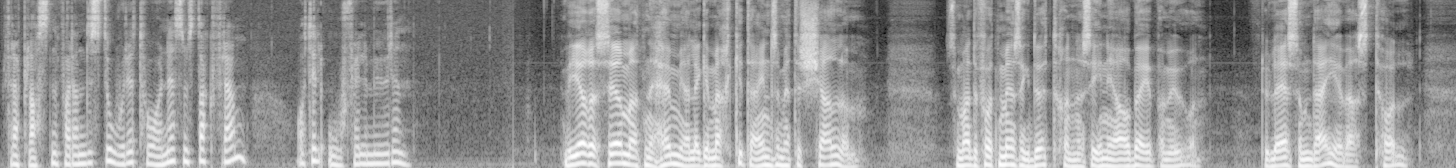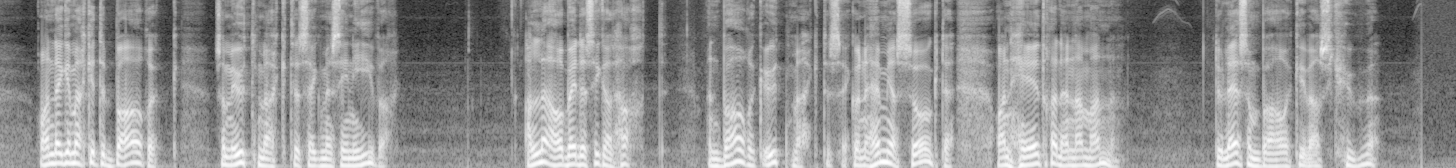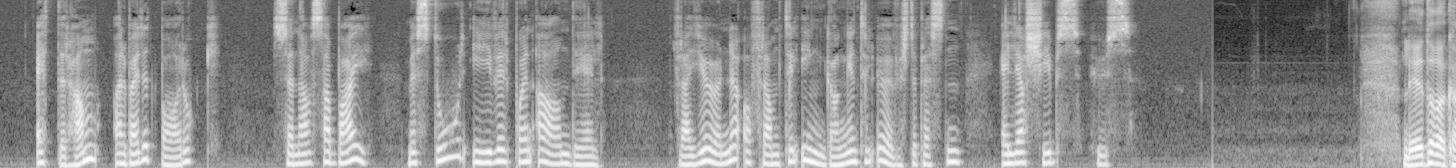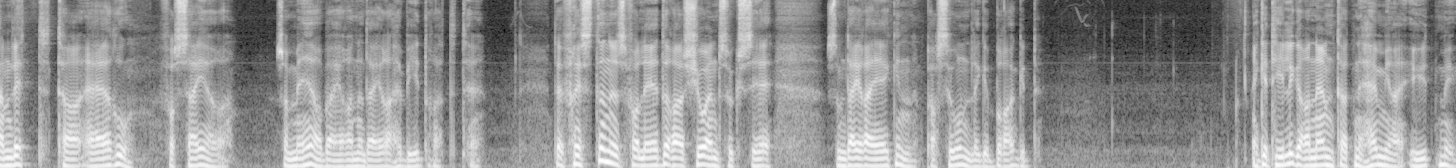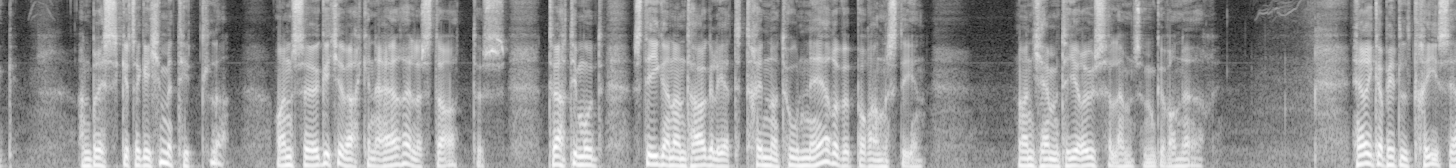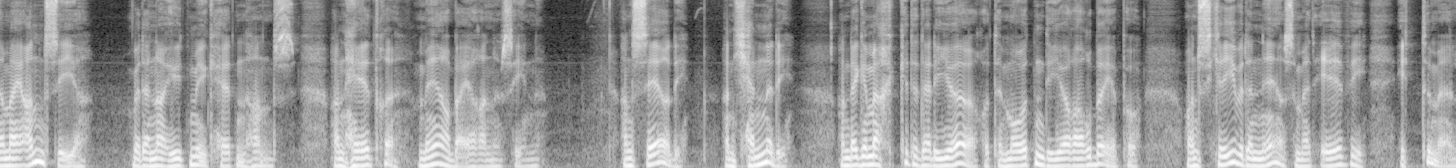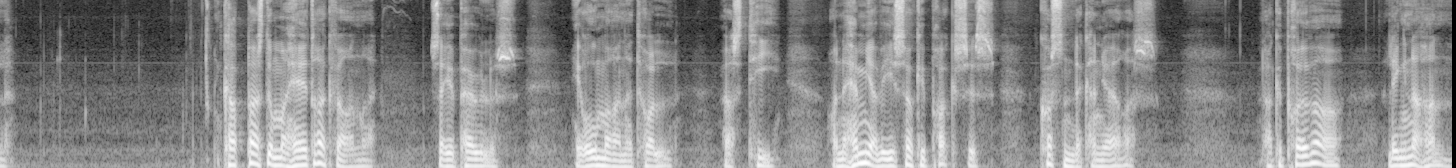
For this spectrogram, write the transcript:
fra plassen foran det store tårnet som stakk fram, og til Ofelmuren. Videre ser vi at Nehemja legger merke til en som heter Shalom, som hadde fått med seg døtrene sine i arbeidet på muren. Du leser om dem i vers tolv. Og han legger merke til Baruk, som utmerkte seg med sin iver. Alle arbeidet sikkert hardt, men Baruk utmerkte seg, og Nehemja så det, og han hedra denne mannen. Du leser om Baruk i vers 20. Etter ham arbeidet Baruk, sønn av Sabai, med stor iver på en annen del, fra hjørnet og fram til inngangen til øverstepresten Eliashibs hus. Ledere kan litt ta æro for seire som medarbeiderne deres har bidratt til. Det er fristende for ledere å se en suksess som deres egen personlige bragd. Jeg har tidligere nevnt at Nehemja er ydmyk. Han brisker seg ikke med titler, og han søker ikke verken ære eller status. Tvert imot stiger han antagelig et trinn og to nedover på rangstien når han kommer til Jerusalem som guvernør. Her i kapittel tre ser vi ei annen side ved denne ydmykheten hans. Han hedrer medarbeiderne sine. Han ser de, han kjenner de, han legger merke til det de gjør, og til måten de gjør arbeidet på, og han skriver det ned som et evig ettermæle. Kappast om å hedre hverandre, sier Paulus i Romerne 12, vers 10, og Nehemja viser oss i praksis hvordan det kan gjøres. La oss prøve å ligne han.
